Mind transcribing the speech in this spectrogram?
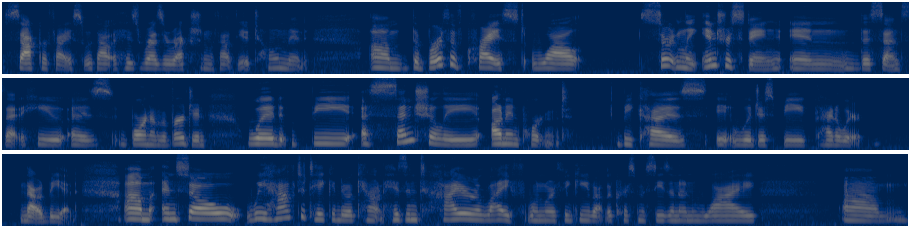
sacrifice, without his resurrection, without the atonement, um, the birth of Christ, while certainly interesting in the sense that he is born of a virgin, would be essentially unimportant because it would just be kind of weird that would be it. Um, and so we have to take into account his entire life when we're thinking about the Christmas season and why um,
